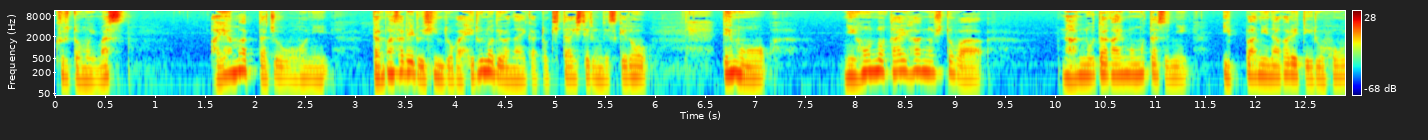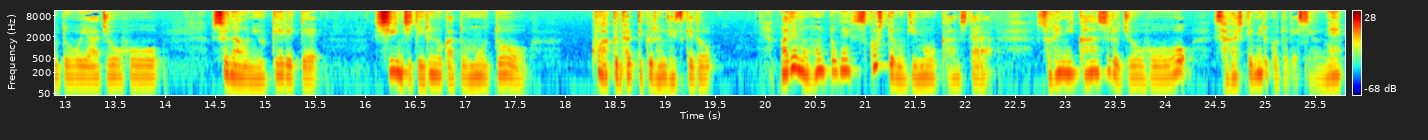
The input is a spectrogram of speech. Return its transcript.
くると思います。誤った情報に騙される頻度が減るのではないかと期待してるんですけどでも日本の大半の人は何の疑いも持たずに一般に流れている報道や情報を素直に受け入れて信じているのかと思うと怖くなってくるんですけどまあでも本当ね少しでも疑問を感じたらそれに関する情報を探してみることですよね。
